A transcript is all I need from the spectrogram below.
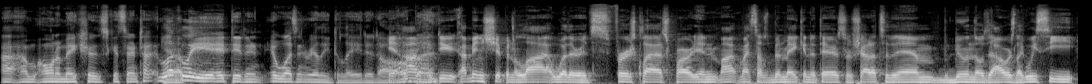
I, I, want to make sure this gets there in time. Luckily, it didn't. It wasn't really delayed at all. Yeah, I'm- but dude, I've been shipping a lot, whether it's first class party, and my, my stuff's been making it there. So shout out to them doing those hours. Like we see,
